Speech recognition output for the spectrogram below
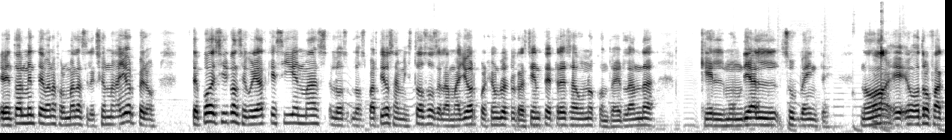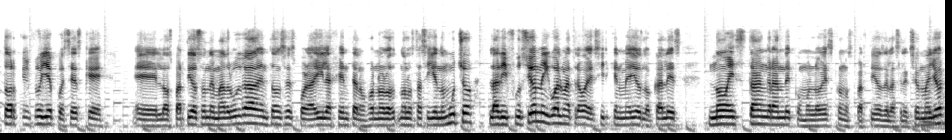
eventualmente van a formar la selección mayor, pero te puedo decir con seguridad que siguen más los, los partidos amistosos de la mayor, por ejemplo el reciente 3 a 1 contra Irlanda, que el Mundial Sub-20, ¿no? Eh, otro factor que influye pues es que eh, los partidos son de madrugada, entonces por ahí la gente a lo mejor no lo, no lo está siguiendo mucho. La difusión igual me atrevo a decir que en medios locales no es tan grande como lo es con los partidos de la selección mayor.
